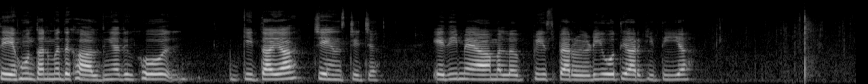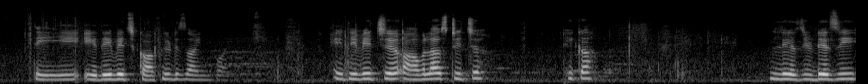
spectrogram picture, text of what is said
ਤੇ ਹੁਣ ਤੁਹਾਨੂੰ ਮੈਂ ਦਿਖਾਲਦੀ ਆ, ਦੇਖੋ, ਕੀਤਾ ਆ ਚੇਨ ਸਟਿਚ ਇਹਦੀ ਮੈਂ ਆ ਮਤਲਬ ਪੀਸ ਪੈਰੋ ਜਿਹੜੀ ਉਹ ਤਿਆਰ ਕੀਤੀ ਆ। ਤੇ ਇਹਦੇ ਵਿੱਚ ਕਾਫੀ ਡਿਜ਼ਾਈਨ ਪਾਏ। ਇਹਦੇ ਵਿੱਚ ਆਹ ਵਾਲਾ ਸਟਿਚ ਠੀਕ ਆ? Lazy daisy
